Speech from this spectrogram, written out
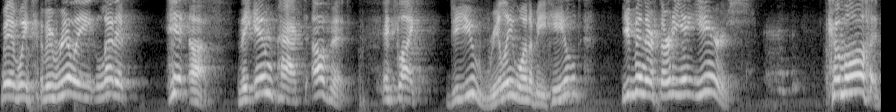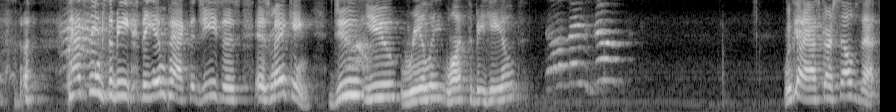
I mean, if we, if we really let it hit us, the impact of it, it's like, Do you really want to be healed? You've been there 38 years. Come on. That seems to be the impact that Jesus is making. Do you really want to be healed? We've got to ask ourselves that.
